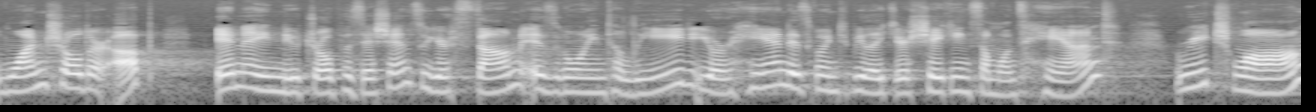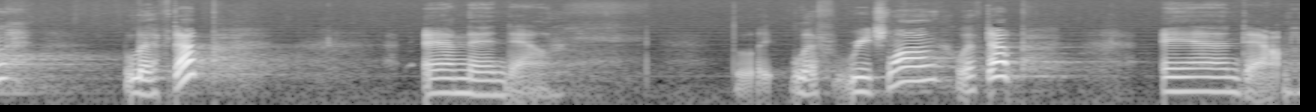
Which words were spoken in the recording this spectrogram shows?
one shoulder up in a neutral position. So your thumb is going to lead. Your hand is going to be like you're shaking someone's hand. Reach long, lift up, and then down. Lift, reach long, lift up, and down.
